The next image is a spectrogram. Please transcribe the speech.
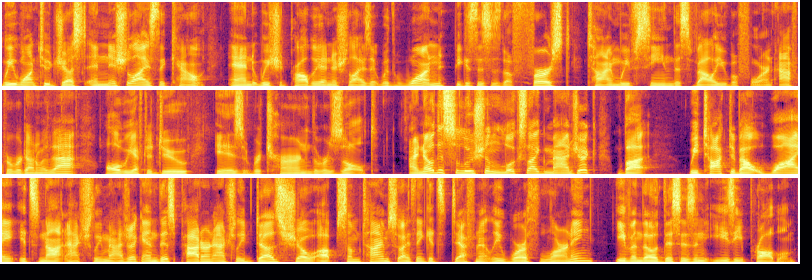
we want to just initialize the count and we should probably initialize it with one because this is the first time we've seen this value before. And after we're done with that, all we have to do is return the result. I know this solution looks like magic, but we talked about why it's not actually magic, and this pattern actually does show up sometimes, so I think it's definitely worth learning, even though this is an easy problem.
